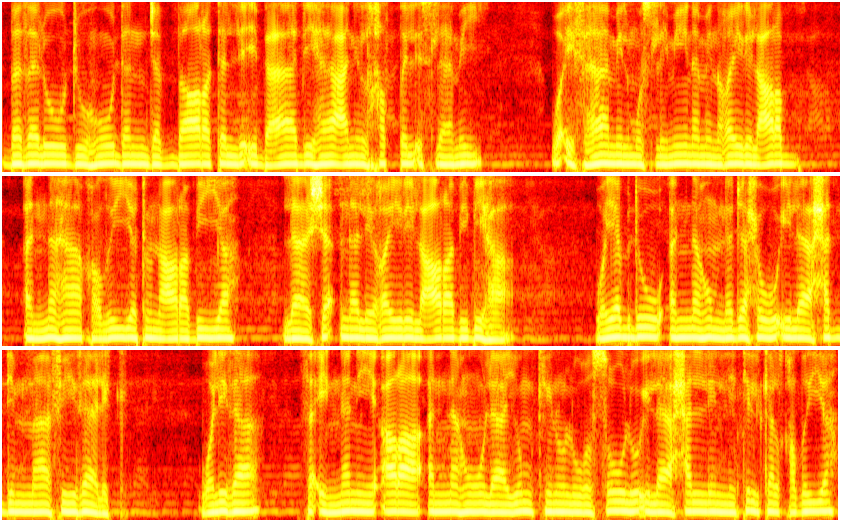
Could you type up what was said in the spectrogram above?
بذلوا جهودا جبارة لإبعادها عن الخط الإسلامي وإفهام المسلمين من غير العرب أنها قضية عربية لا شأن لغير العرب بها. ويبدو أنهم نجحوا إلى حد ما في ذلك. ولذا فإنني أرى أنه لا يمكن الوصول إلى حل لتلك القضية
